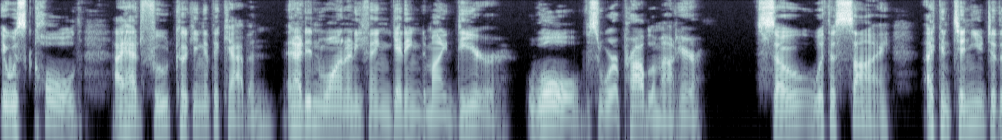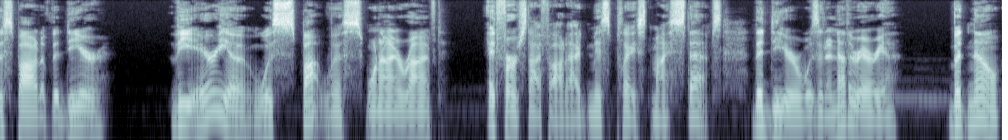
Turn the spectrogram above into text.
It was cold, I had food cooking at the cabin, and I didn't want anything getting to my deer. Wolves were a problem out here. So, with a sigh, I continued to the spot of the deer. The area was spotless when I arrived. At first, I thought I'd misplaced my steps. The deer was in another area. But no,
